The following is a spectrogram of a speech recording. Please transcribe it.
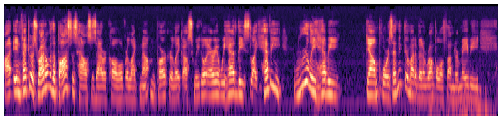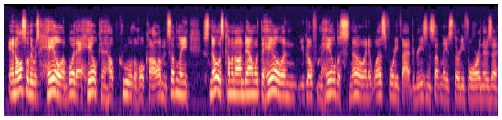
Uh, in fact, it was right over the boss's house, as I recall, over like Mountain Park or Lake Oswego area. We had these like heavy, really heavy downpours. I think there might have been a rumble of thunder, maybe. And also there was hail, and boy, that hail can help cool the whole column. And suddenly snow is coming on down with the hail, and you go from hail to snow, and it was 45 degrees, and suddenly it's 34, and there's a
